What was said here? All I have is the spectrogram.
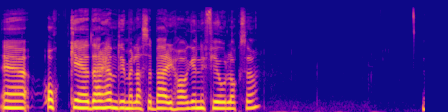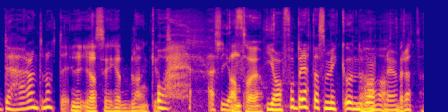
eh, och eh, det här hände ju med Lasse Berghagen i fjol också. Det här har inte nått dig? Jag ser helt blank ut, alltså jag, antar jag. Jag får berätta så mycket underbart ja, nu. Berätta.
